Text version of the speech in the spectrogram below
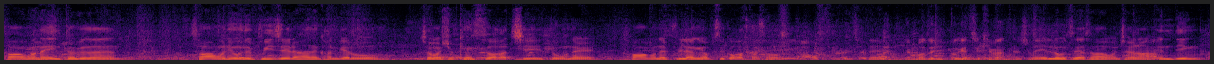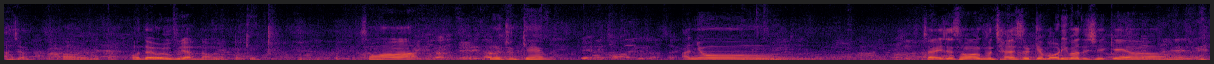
성화군의 인터뷰는 성화군이 오늘 VJ를 하는 관계로 저번 쇼케이스와 같이 또 오늘 성화군의 분량이 없을 것 같아서 네, 멤버들 이쁘게 찍히면 되죠. 네 일로 오세요 성화군 저희랑 아. 엔딩 하죠. 어 여기 있다. 어내 얼굴이 안 나오네. 오케이. 성화와 홍준캠 안녕. 자 이제 성화군 자연스럽게 머리 받으실게요. 네.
